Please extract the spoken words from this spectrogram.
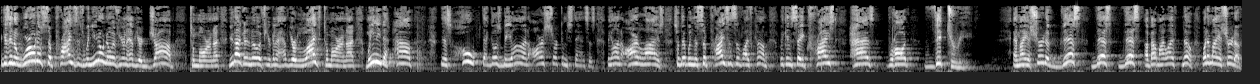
Because in a world of surprises, when you don't know if you're going to have your job tomorrow night. You're not going to know if you're going to have your life tomorrow night. We need to have this hope that goes beyond our circumstances, beyond our lives, so that when the surprises of life come, we can say, Christ has brought victory. Am I assured of this, this, this about my life? No. What am I assured of?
